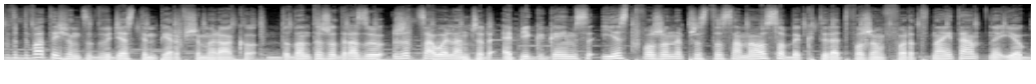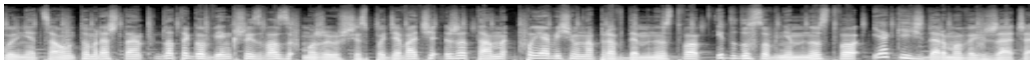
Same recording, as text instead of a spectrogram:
w 2021 roku. Dodam też od razu, że cały launcher Epic Games jest tworzony przez to same osoby, które tworzą Fortnite'a, no i ogólnie całą tą resztę, dlatego większość z was może już się spodziewać, że tam pojawi się naprawdę mnóstwo i to dosłownie mnóstwo jakichś darmowych rzeczy,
